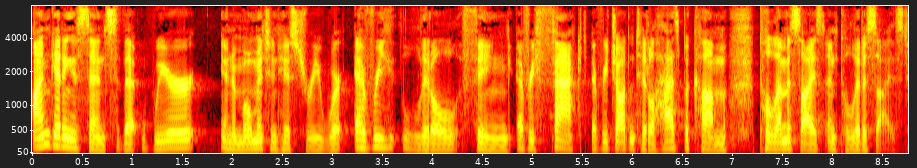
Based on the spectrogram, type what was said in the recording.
I'm getting a sense that we're in a moment in history where every little thing, every fact, every jot and tittle has become polemicized and politicized.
